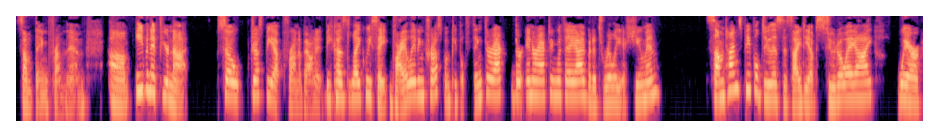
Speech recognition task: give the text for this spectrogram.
something from them. Um, even if you're not, so just be upfront about it because like we say, violating trust when people think they're act, they're interacting with AI, but it's really a human. Sometimes people do this, this idea of pseudo AI where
